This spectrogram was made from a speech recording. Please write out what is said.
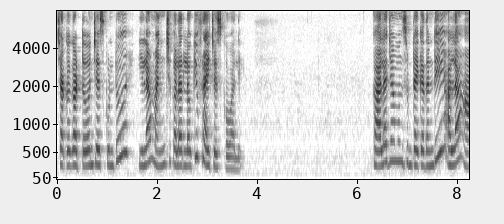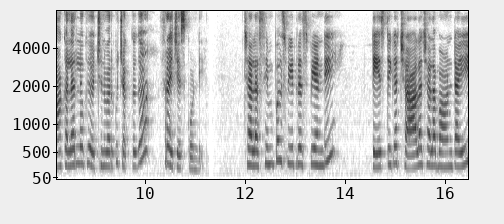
చక్కగా టర్న్ చేసుకుంటూ ఇలా మంచి కలర్లోకి ఫ్రై చేసుకోవాలి. కాలా జామున్స్ ఉంటాయి కదండి? అలా ఆ కలర్లోకి వచ్చిన వరకు చక్కగా ఫ్రై చేసుకోండి. చాలా సింపుల్ స్వీట్ రెసిపీ అండి. టేస్టీగా చాలా చాలా బాగుంటాయి.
